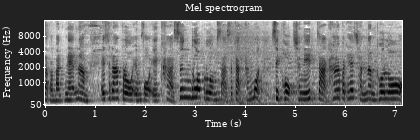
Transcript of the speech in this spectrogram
สัชพันธ์แนะนำเอสตราโปร M4X ค่ะ ซึ่งรวบรวมสารสกัดทั้งหมด 16 ชนิดจาก 5 ประเทศชั้นนำทั่วโลก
